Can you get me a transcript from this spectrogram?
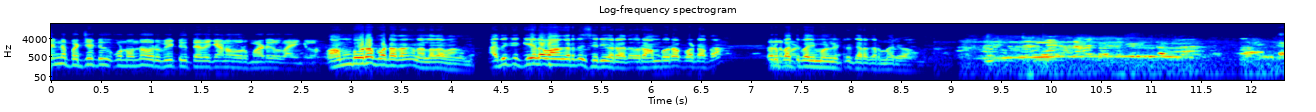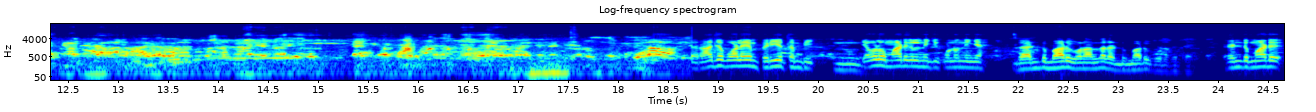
என்ன பட்ஜெட்டுக்கு கொண்டு வந்தா ஒரு வீட்டுக்கு தேவையான ஒரு மாடுகள் வாங்கிக்கலாம்? ஐம்பது ரூபா போட்டா தாங்க நல்லதா வாங்கணும் அதுக்கு கீழே வாங்குறது சரி வராது. ஒரு ஐம்பது ரூபா போட்டா தான் ஒரு பத்து பதிமூணு லிட்டர் கறக்கிற மாதிரி வாங்கணும் ராஜபாளையம் பெரிய தம்பி. எவ்வளவு மாடுகள் இன்னைக்கு கொண்டு வந்தீங்க? ரெண்டு மாடு கொண்டாந்தா ரெண்டு மாடு கொடுத்துட்டேன். ரெண்டு மாடு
